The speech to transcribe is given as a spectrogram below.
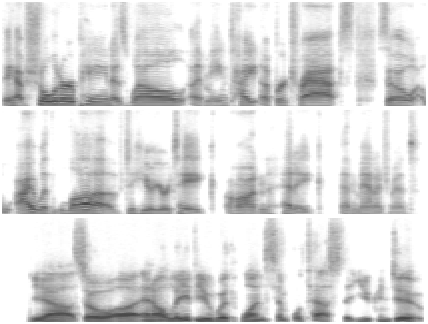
they have shoulder pain as well. I mean, tight upper traps. So I would love to hear your take on headache and management. Yeah. So, uh, and I'll leave you with one simple test that you can do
